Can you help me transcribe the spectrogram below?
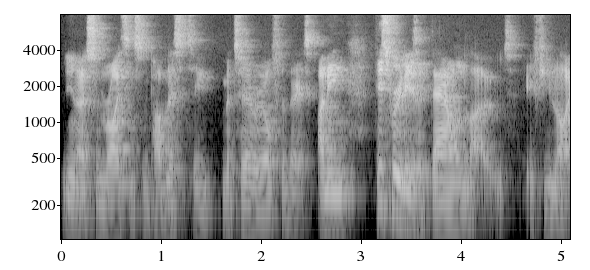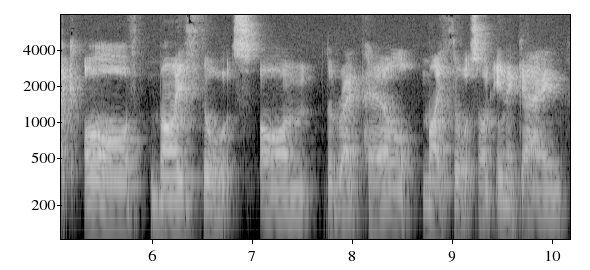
you know, some writing, some publicity material for this. I mean, this really is a download, if you like, of my thoughts on the red pill, my thoughts on inner game,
